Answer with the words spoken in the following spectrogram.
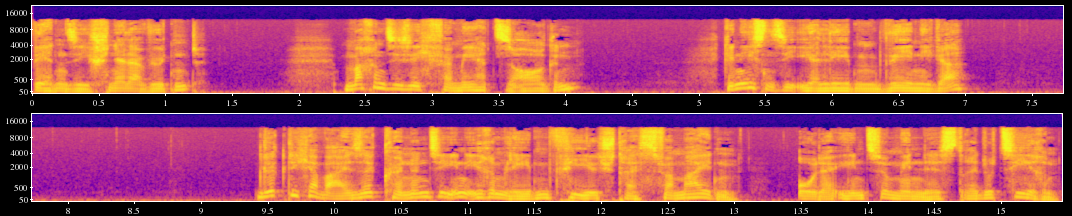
Werden Sie schneller wütend? Machen Sie sich vermehrt Sorgen? Genießen Sie Ihr Leben weniger? Glücklicherweise können Sie in Ihrem Leben viel Stress vermeiden oder ihn zumindest reduzieren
